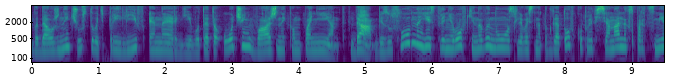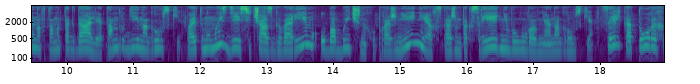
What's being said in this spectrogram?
вы должны чувствовать прилив энергии. Вот это очень важный компонент. Да, безусловно, есть тренировки, тренировки на выносливость, на подготовку профессиональных спортсменов там и так далее. Там другие нагрузки. Поэтому мы здесь сейчас говорим об обычных упражнениях, скажем так, среднего уровня нагрузки, цель которых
